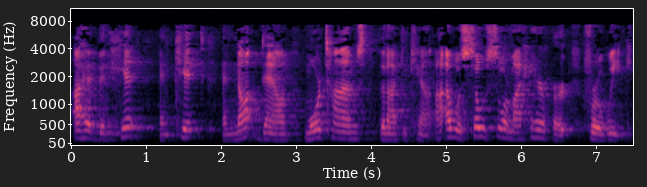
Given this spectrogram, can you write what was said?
I had been hit and kicked and knocked down more times than I could count. I, I was so sore my hair hurt for a week.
